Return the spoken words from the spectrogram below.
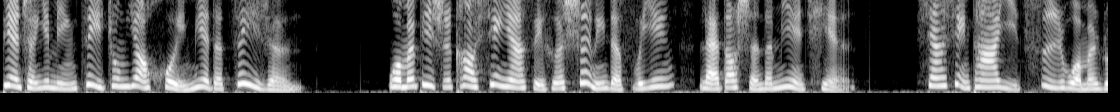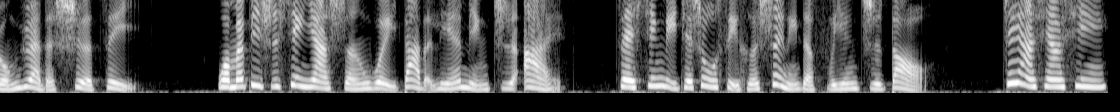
变成一名最终要毁灭的罪人。我们必须靠信仰水和圣灵的福音来到神的面前，相信他已赐予我们永远的赦罪。我们必须信仰神伟大的怜悯之爱，在心里接受水和圣灵的福音之道。这样相信，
